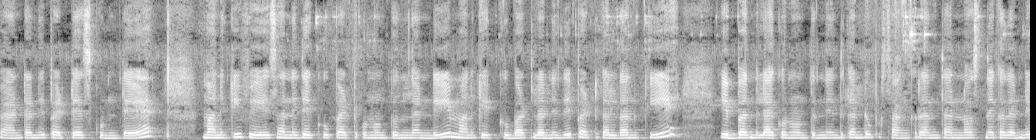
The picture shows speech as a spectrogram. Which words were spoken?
ప్యాంట్ అనేది పెట్టేసుకుంటే మనకి ఫేస్ అనేది ఎక్కువ పెట్టుకుని ఉంటుందండి. మనకి ఎక్కువ బట్టలు అనేది పెట్టుకెళ్ళడానికి ఇబ్బంది లేకుండా ఉంటుంది. ఎందుకంటే ఇప్పుడు సంక్రాంతి అన్న వస్తున్నాయి కదండి.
